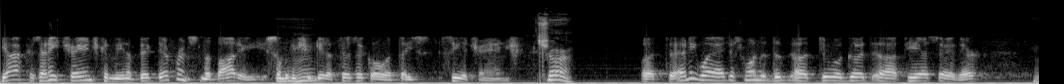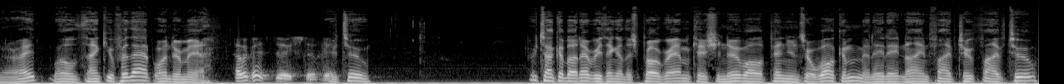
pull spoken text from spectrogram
yeah, because any change can mean a big difference in the body. Somebody should get a physical if they see a change. Sure. But uh, anyway, I just wanted to uh, do a good uh, PSA there. All right. Well, thank you for that, Wonder Man. Have a good day, Stu. You too. We talk about everything on this program. In case you knew, all opinions are welcome at 889 5252.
